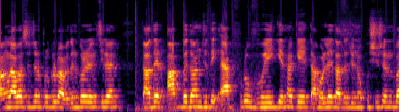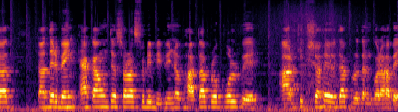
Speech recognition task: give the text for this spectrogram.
বাংলা আবাস যোজনা প্রকল্পে আবেদন করে রেখেছিলেন। তাদের আবেদন যদি অ্যাপ্রুভ হয়ে গিয়ে থাকে, তাহলে তাদের জন্য খুশি সংবাদ। তাদের ব্যাংক অ্যাকাউন্টে সরাসরি বিভিন্ন ভাতা প্রকল্পের আর্থিক সহায়তা প্রদান করা হবে।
